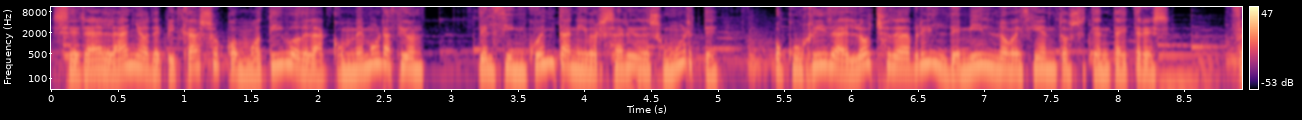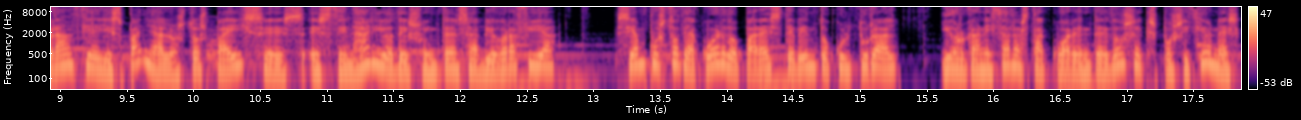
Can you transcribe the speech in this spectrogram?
será el año de Picasso con motivo de la conmemoración del 50 aniversario de su muerte, ocurrida el 8 de abril de 1973. Francia y España, los dos países escenario de su intensa biografía, se han puesto de acuerdo para este evento cultural y organizar hasta 42 exposiciones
